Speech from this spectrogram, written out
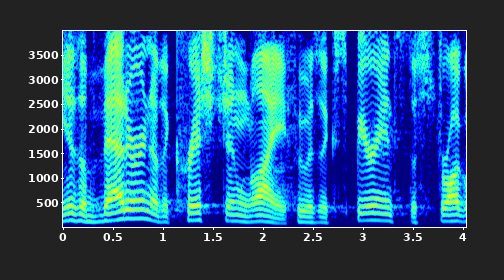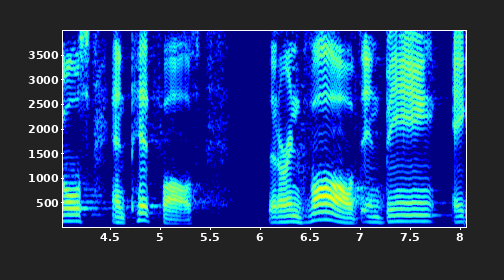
he is a veteran of the Christian life who has experienced the struggles and pitfalls that are involved in being a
